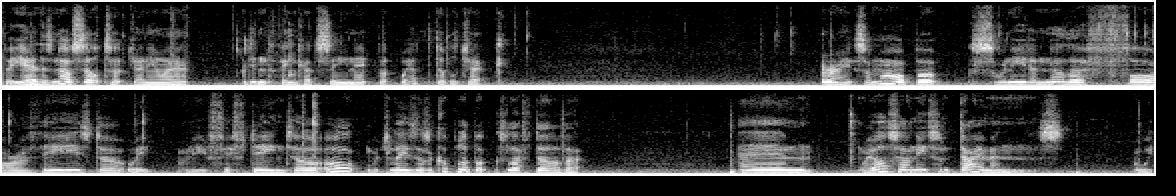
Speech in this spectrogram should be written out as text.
but yeah, there's no Silk Touch anywhere. I didn't think I'd seen it, but we had to double check. Alright, so more books. We need another four of these, don't we? We need 15 total, which leaves us a couple of books left over. Um, we also need some diamonds. We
